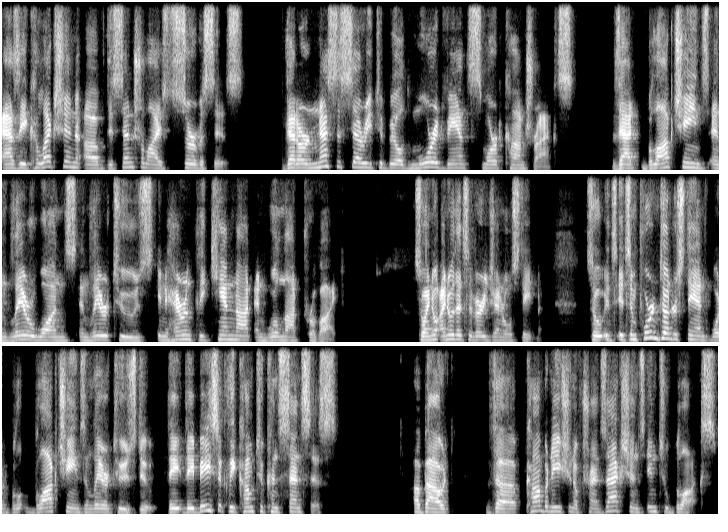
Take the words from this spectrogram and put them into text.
as a collection of decentralized services that are necessary to build more advanced smart contracts that blockchains and layer ones and layer twos inherently cannot and will not provide. So I know I know that's a very general statement. So it's it's important to understand what bl- blockchains and layer twos do. They they basically come to consensus about the combination of transactions into blocks.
